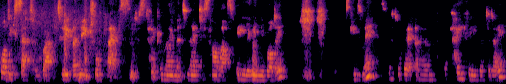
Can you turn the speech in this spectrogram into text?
body settle back to a neutral place. So just take a moment to notice how that's feeling in your body. Excuse me it's a little bit um, of hay fever today.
